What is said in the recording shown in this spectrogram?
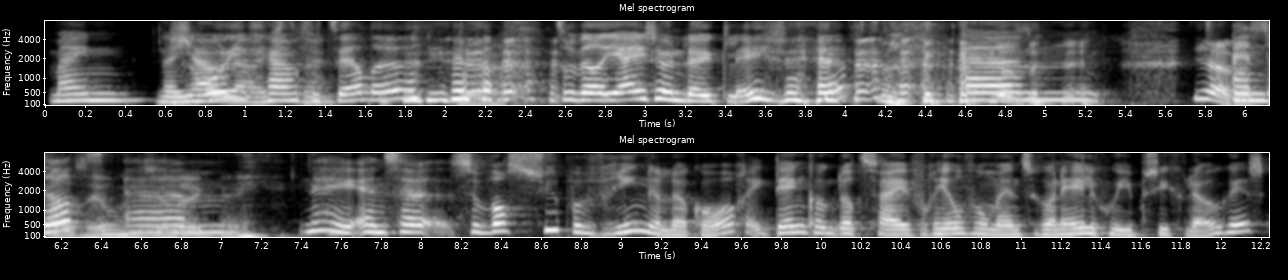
mijn Naar jou zooi gaan vertellen. Ja, terwijl jij zo'n leuk leven hebt. Ehm, ja dat En is dat, helemaal niet zo leuk, ehm, nee. Nee, en ze, ze was super vriendelijk hoor. Ik denk ook dat zij voor heel veel mensen gewoon een hele goede psycholoog is.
